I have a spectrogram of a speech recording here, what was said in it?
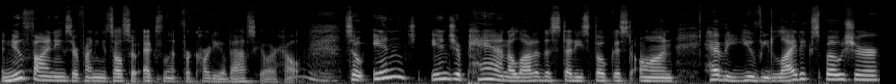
And new findings are finding it's also excellent for cardiovascular health. Mm. So in in Japan, a lot of the studies focused on heavy UV light exposure,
